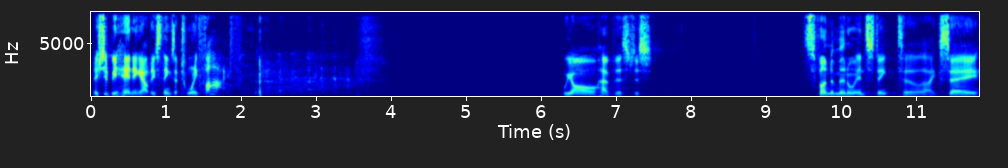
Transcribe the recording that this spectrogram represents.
They should be handing out these things at 25. we all have this just this fundamental instinct to like say,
